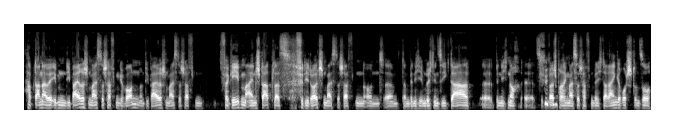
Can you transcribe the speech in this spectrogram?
Habe dann aber eben die bayerischen Meisterschaften gewonnen und die bayerischen Meisterschaften vergeben einen Startplatz für die deutschen Meisterschaften und ähm, dann bin ich eben durch den Sieg da, äh, bin ich noch äh, zu den deutschsprachigen Meisterschaften bin ich da reingerutscht und so.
